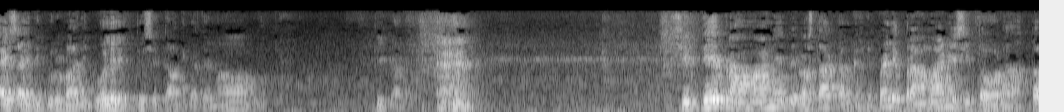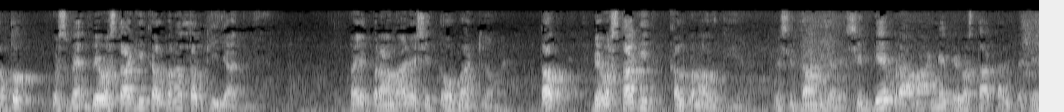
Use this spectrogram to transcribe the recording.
ऐसा यदि पूर्वादि बोले तो सिद्धांत कहते ना बोलते ठीक है। सिद्धे प्रामाण्य व्यवस्था कल्पते पहले प्रामाण्य सिद्ध हो ना तब तो उसमें व्यवस्था की कल्पना तब की जाती है। पहले प्रामाण्य सिद्ध हो वाक्यों में, तब व्यवस्था की कल्पना होती है। ये सिद्धांत कह रहे सिद्धे प्रामाण्य व्यवस्था कल्पते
